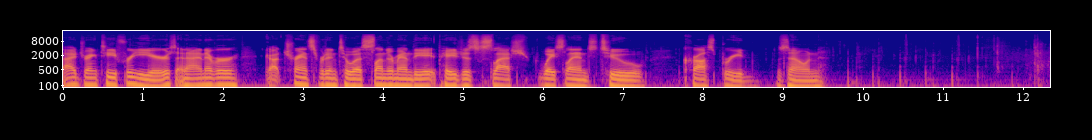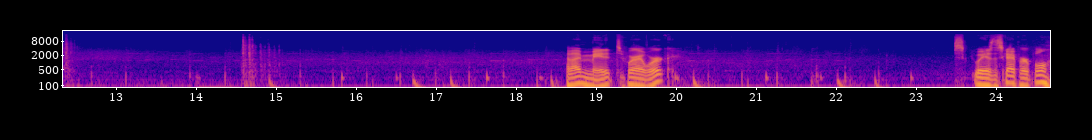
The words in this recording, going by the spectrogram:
I drank tea for years and I never got transferred into a Slenderman the Eight Pages slash Wasteland 2 crossbreed zone. Have I made it to where I work? Wait, is the sky purple?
